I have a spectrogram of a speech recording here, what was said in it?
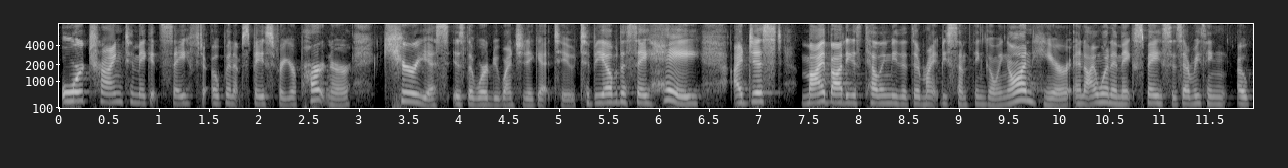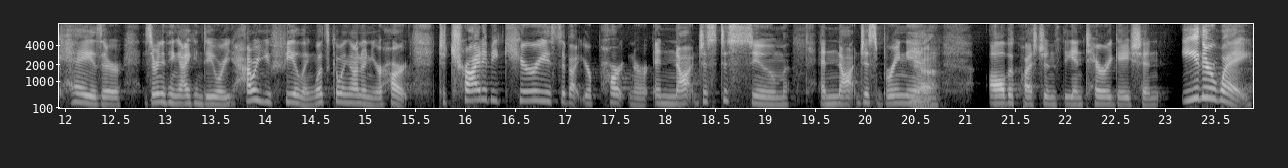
or trying to make it safe to open up space for your partner, curious is the word we want you to get to. To be able to say, "Hey, I just my body is telling me that there might be something going on here and I want to make space. Is everything okay? Is there is there anything I can do or how are you feeling? What's going on in your heart?" To try to be curious about your partner and not just assume and not just bring in Yeah. all the questions, the interrogation. Either way,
